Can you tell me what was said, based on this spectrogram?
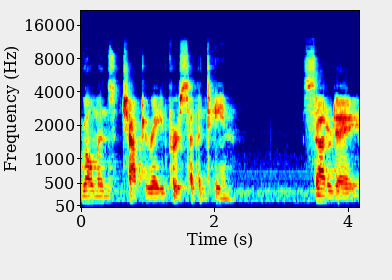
Romans chapter 8, verse 17. Saturday,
